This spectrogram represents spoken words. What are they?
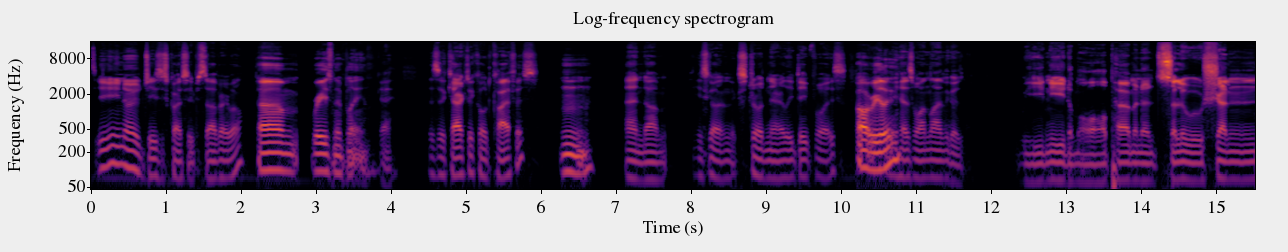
Do you know Jesus Christ Superstar very well? Um, reasonably. Okay, there's a character called Caiaphas, Mm. and um, he's got an extraordinarily deep voice. Oh, really? He has one line that goes, "We need a more permanent solution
